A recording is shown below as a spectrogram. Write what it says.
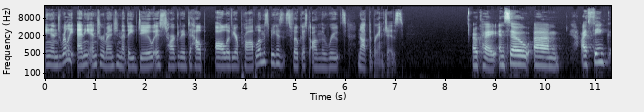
and really any intervention that they do is targeted to help all of your problems because it's focused on the roots, not the branches. Okay. And so um, I think,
